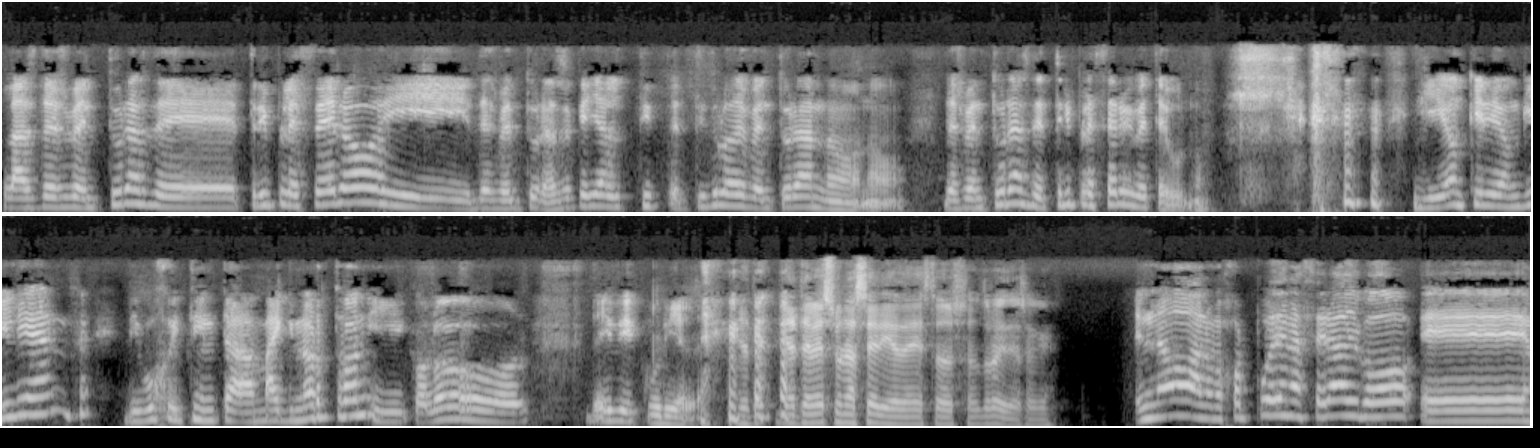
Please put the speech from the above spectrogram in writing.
las desventuras de triple cero y desventuras. Es que ya el, el título de desventuras no, no. Desventuras de triple cero y BT1. guion Kirion Gillian, dibujo y tinta Mike Norton y color David Curiel. ¿Ya te, ves una serie de estos droides o qué? No, a lo mejor pueden hacer algo. Eh,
